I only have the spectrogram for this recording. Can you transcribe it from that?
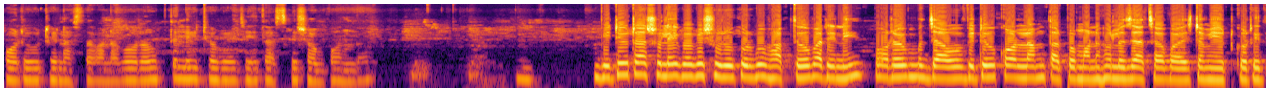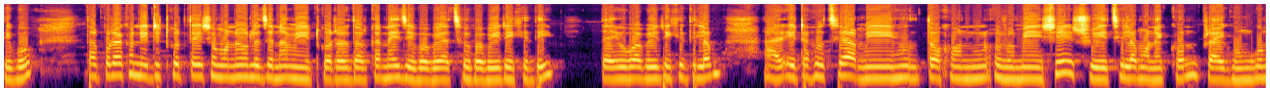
পরে উঠে নাস্তা বানাবো। ওরা উঠতে লেট হবে, যেহেতু আজকে সব বন্ধ। ভিডিওটা আসলে এইভাবে শুরু করব, ভাবতেও পারিনি। পরে যাও ভিডিও করলাম, তারপর মনে হলো যে আচ্ছা ভয়েসটা মিউট করে দেব। তারপর এখন এডিট করতে এসে মনে হলো যে, না মিউট করার দরকার নেই, যেভাবে আছে ওভাবেই রেখে দিই। তাই ওভাবেই রেখে দিলাম। আর এটা হচ্ছে আমি তখন রুমে এসে শুয়েছিলাম অনেকক্ষণ, প্রায় ঘুম ঘুম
